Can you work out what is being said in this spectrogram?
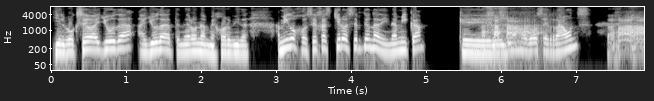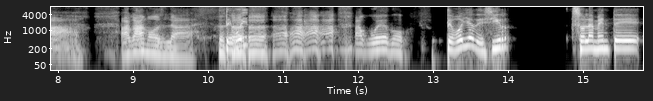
y el boxeo ayuda, ayuda a tener una mejor vida. Amigo Josejas, quiero hacerte una dinámica que le llamo 12 rounds. Hagámosla. Te voy- a huevo. Te voy a decir solamente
